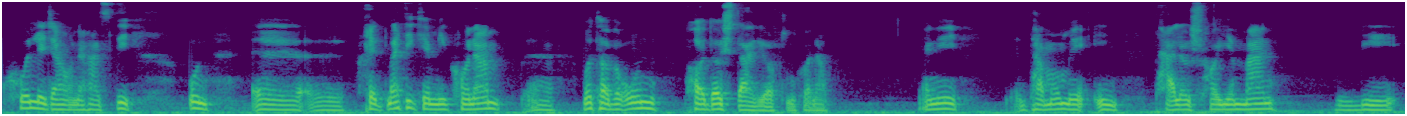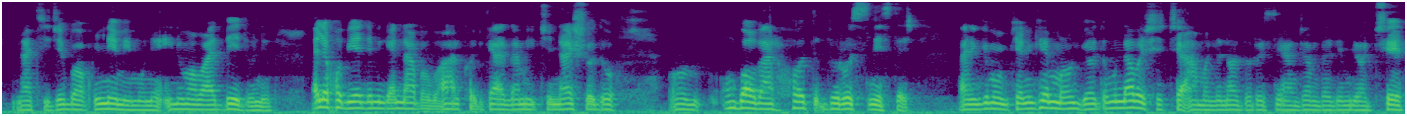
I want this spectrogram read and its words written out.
کل جهان هستی اون خدمتی که می‌کنم مطابق اون پاداش دریافت می‌کنم. یعنی تمام این تلاش های من بی نتیجه باقی نمیمونه. اینو ما باید بدونیم. ولی خب یه میگن نه بابا هر کاری کردم هیچی نشد و اون باورها درست نیستش. برای اینکه ممکنه که ما یادمون نباشه چه عمل نادرستی انجام دادیم یا چه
